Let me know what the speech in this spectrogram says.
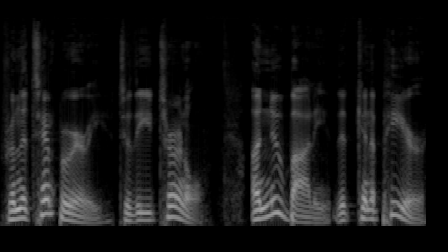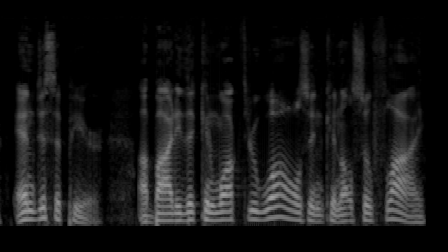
from the temporary to the eternal, a new body that can appear and disappear, a body that can walk through walls and can also fly.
